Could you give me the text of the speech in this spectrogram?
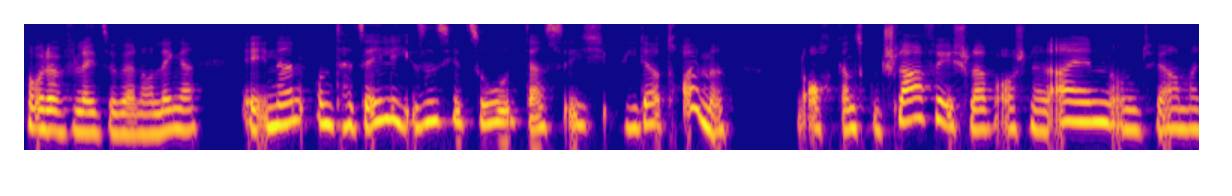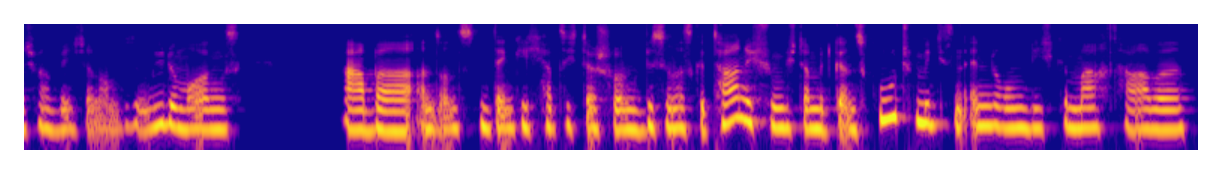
oder vielleicht sogar noch länger erinnern. Und tatsächlich ist es jetzt so, dass ich wieder träume und auch ganz gut schlafe. Ich schlafe auch schnell ein und ja, manchmal bin ich dann noch ein bisschen müde morgens. Aber ansonsten denke ich, hat sich da schon ein bisschen was getan. Ich fühle mich damit ganz gut mit diesen Änderungen, die ich gemacht habe.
